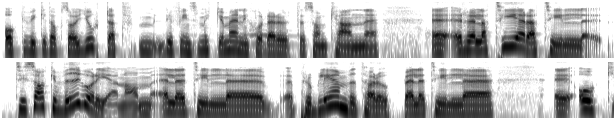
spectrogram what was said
Och vilket också har gjort att det finns mycket människor där ute som kan eh, eh, relatera till, till saker vi går igenom eller till eh, problem vi tar upp eller till, eh, eh och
